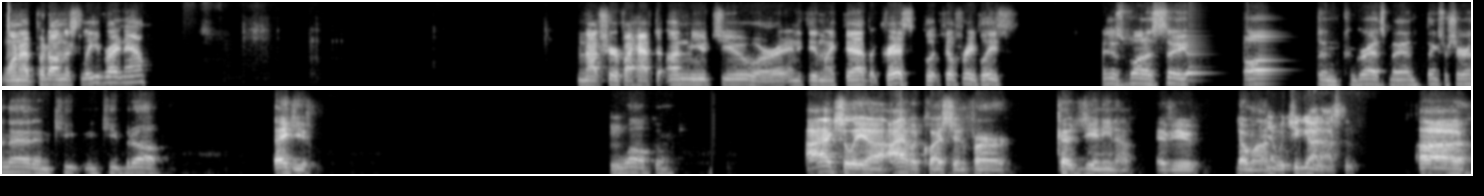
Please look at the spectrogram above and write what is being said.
wanna put on their sleeve right now? I'm not sure if I have to unmute you or anything like that, but Chris, feel free, please. I just want to say, Austin, congrats, man. Thanks for sharing that and keep and keep it up. Thank you. You're welcome. I actually, uh, I have a question for Coach Gianinno, if you don't mind. Yeah, what you got, Austin? Uh,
